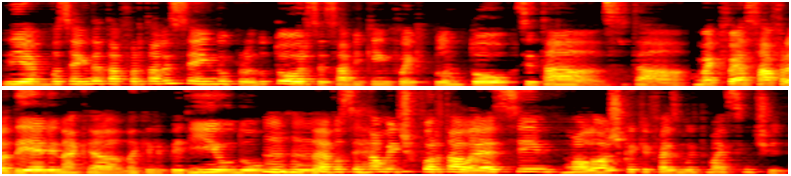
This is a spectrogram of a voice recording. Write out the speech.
E é- você ainda tá fortalecendo o produtor, você sabe quem foi que plantou, se tá, se tá, como é que foi a safra dele naquela, naquele período, Uhum. né? Você realmente fortalece uma lógica que faz muito mais sentido.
